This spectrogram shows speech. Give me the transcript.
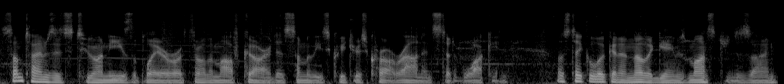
Sometimes it's to unease the player or throw them off guard as some of these creatures crawl around instead of walking. Let's take a look at another game's monster design.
